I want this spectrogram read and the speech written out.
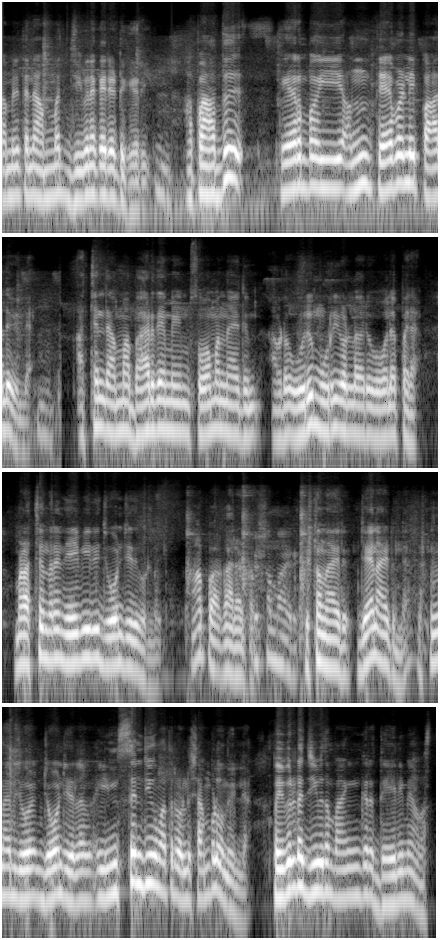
കമ്പനി തന്നെ അമ്മ ജീവനക്കാരിയായിട്ട് കയറി. അപ്പോൾ അത് കയറുമ്പോൾ ഈ അന്ന് തേവള്ളി പാലമില്ല. അച്ഛന്റെ അമ്മ ഭാരതിയമ്മയും സോമൻ നായരും അവിടെ ഒരു മുറിയുള്ള ഒരു ഓലപ്പര. നമ്മുടെ അച്ഛൻ തന്നെ നേവിയിൽ ജോയിൻ ചെയ്തിട്ടുള്ളൂ ആ കാലഘട്ടം. കൃഷ്ണൻ നായർ. ജയനായിട്ടില്ല. കൃഷ്ണൻ നായർ ജോയിൻ ജോയിൻ ചെയ്തില്ല. ഇൻസെന്റീവ് മാത്രമേ ഉള്ളൂ. ശമ്പളമൊന്നുമില്ല. അപ്പോൾ ഇവരുടെ ജീവിതം ഭയങ്കര ദയനീയ അവസ്ഥ.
